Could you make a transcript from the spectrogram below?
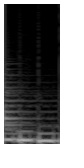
you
